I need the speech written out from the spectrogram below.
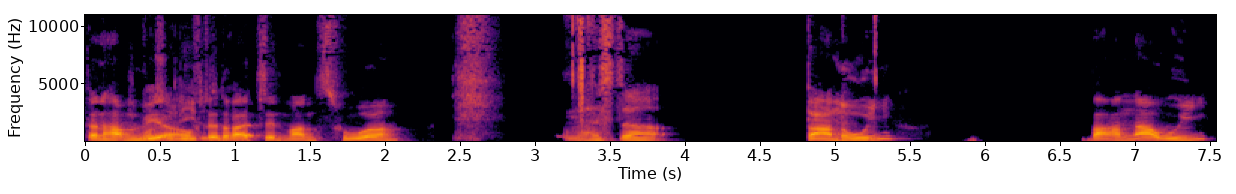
Dann haben wir auf der sein. 13 Mansur. Wie heißt der? Barnaoui. Barnaoui.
